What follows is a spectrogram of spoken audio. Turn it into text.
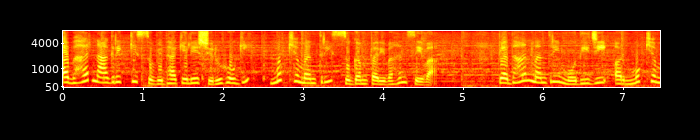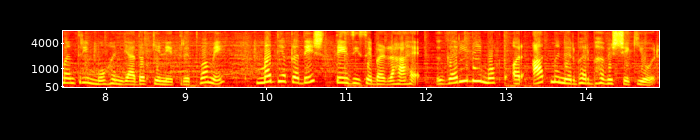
अब हर नागरिक की सुविधा के लिए शुरू होगी मुख्यमंत्री सुगम परिवहन सेवा। प्रधानमंत्री मोदी जी और मुख्यमंत्री मोहन यादव के नेतृत्व में मध्य प्रदेश तेज़ी से बढ़ रहा है, गरीबी मुक्त और आत्मनिर्भर भविष्य की ओर।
